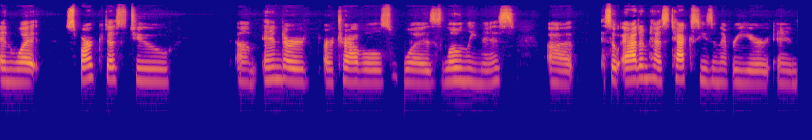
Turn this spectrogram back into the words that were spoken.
and what sparked us to um, end our, our travels was loneliness. Uh, so Adam has tax season every year, and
